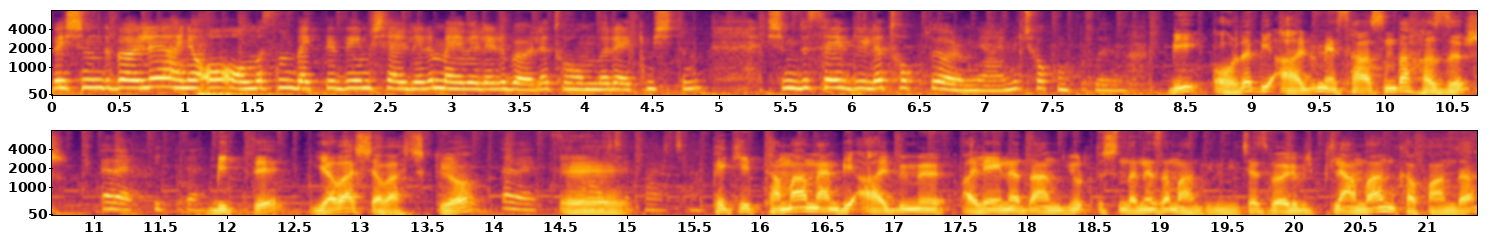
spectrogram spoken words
Ve şimdi böyle hani o olmasını beklediğim şeyleri, meyveleri böyle tohumları ekmiştim. Şimdi sevgiyle topluyorum yani. Çok mutluyum. Bir orada bir albüm esasında hazır. Evet bitti. Bitti. Yavaş yavaş çıkıyor. Evet Ee, parça parça. Peki tamamen bir albümü Aleyna'dan yurt dışında ne zaman dinleyeceğiz? Böyle bir plan var mı kafanda?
